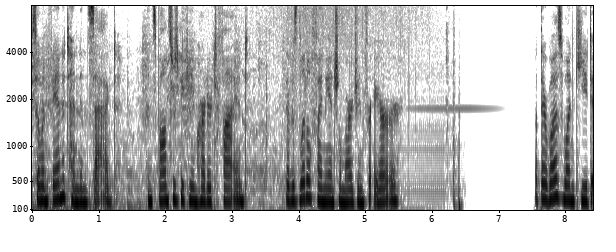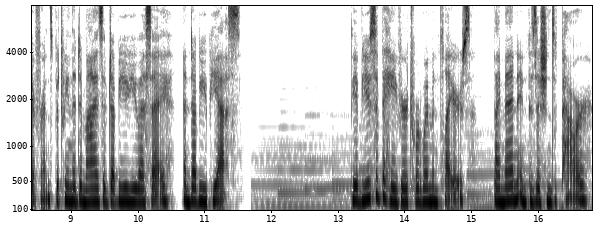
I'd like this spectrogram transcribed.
So when fan attendance sagged and sponsors became harder to find, there was little financial margin for error. But there was one key difference between the demise of WUSA and WPS the abusive behavior toward women players by men in positions of power.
